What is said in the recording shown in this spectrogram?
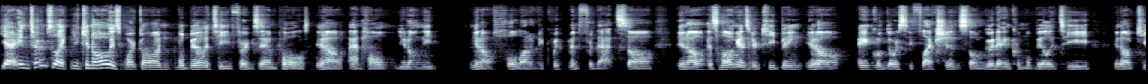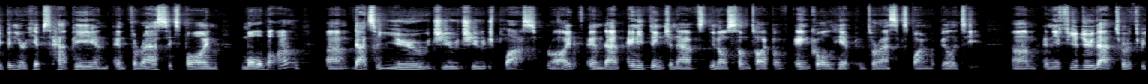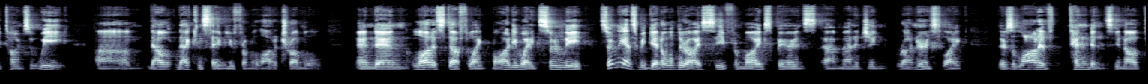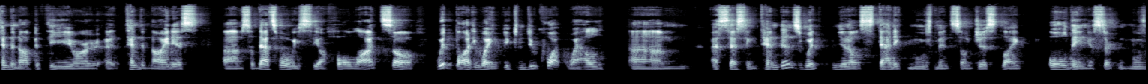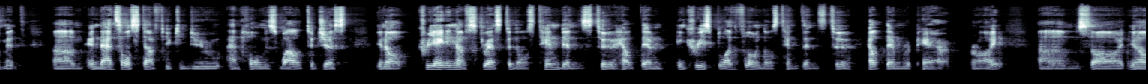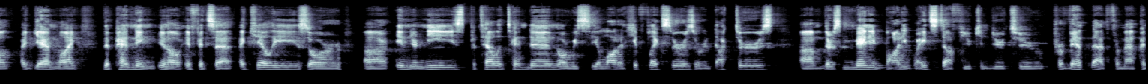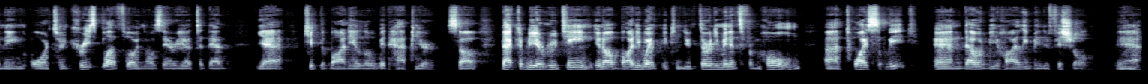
yeah in terms like you can always work on mobility for example you know at home you don't need you know a whole lot of equipment for that so you know as long as you're keeping you know ankle dorsiflexion, so good ankle mobility, you know, keeping your hips happy and, and thoracic spine mobile. Um, that's a huge, huge, huge plus, right? And that anything can have, you know, some type of ankle, hip, and thoracic spine mobility. Um, and if you do that two or three times a week, um, that that can save you from a lot of trouble. And then a lot of stuff like body weight, certainly certainly as we get older, I see from my experience uh, managing runners, like there's a lot of tendons, you know, tendinopathy or uh, tendonitis. Um, so that's what we see a whole lot. So with body weight, you can do quite well um, assessing tendons with, you know, static movement. So just like holding a certain movement. Um, and that's all stuff you can do at home as well to just, you know, create enough stress to those tendons to help them increase blood flow in those tendons to help them repair, right? Um, so, you know, again, like depending, you know, if it's a Achilles or uh, in your knees, patella tendon, or we see a lot of hip flexors or adductors. Um, there's many body weight stuff you can do to prevent that from happening or to increase blood flow in those areas to then, yeah, keep the body a little bit happier. So that could be a routine, you know, body weight. You can do 30 minutes from home uh, twice a week, and that would be highly beneficial. Yeah.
